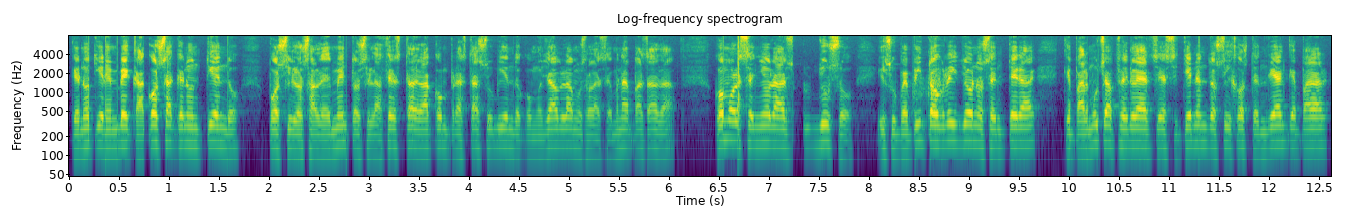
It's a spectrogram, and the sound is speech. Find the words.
que no tienen beca, cosa que no entiendo, pues si los alimentos y la cesta de la compra está subiendo, como ya hablamos la semana pasada, como la señora Yuso y su Pepito Grillo nos entera que para muchas familias, si tienen dos hijos, tendrían que pagar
